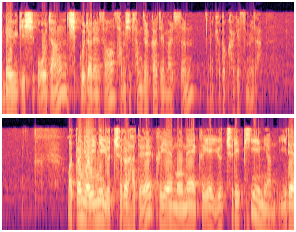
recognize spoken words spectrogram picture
레위기 15장 19절에서 33절까지의 말씀 교독하겠습니다. 어떤 여인이 유출을 하되 그의 몸에 그의 유출이 피이면 이래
